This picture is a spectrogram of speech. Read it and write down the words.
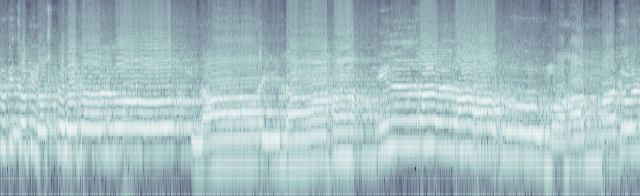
দুটি চোখই নষ্ট হয়ে যায়, আল্লাহ। লা ইলাহা ইল্লাল্লাহু মুহাম্মাদুর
